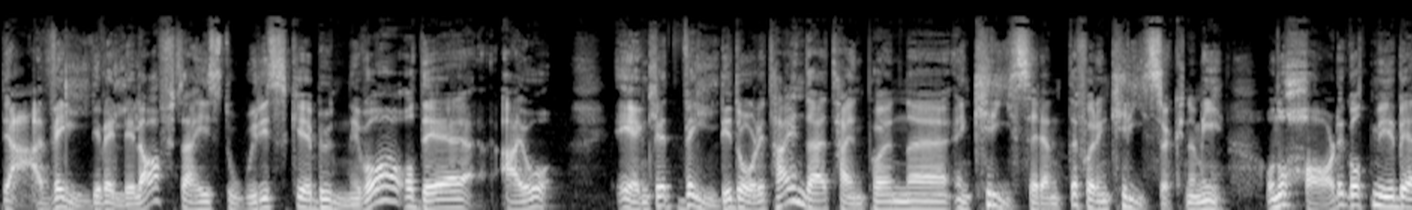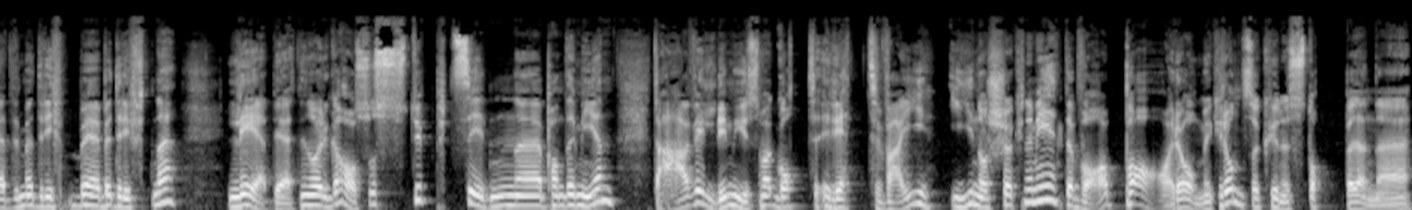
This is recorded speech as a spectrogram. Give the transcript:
det er veldig, veldig lavt. Det er historisk bunnivå, og det er jo egentlig et veldig dårlig tegn. Det er et tegn på en, eh, en kriserente for en kriseøkonomi. Og nå har det gått mye bedre med, drift, med, bedriftene. Ledigheten i Norge har også stupt siden eh, pandemien. Det er veldig mye som har gått rett vei i norsk økonomi. Det var bare omikron som kunne stoppe denne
